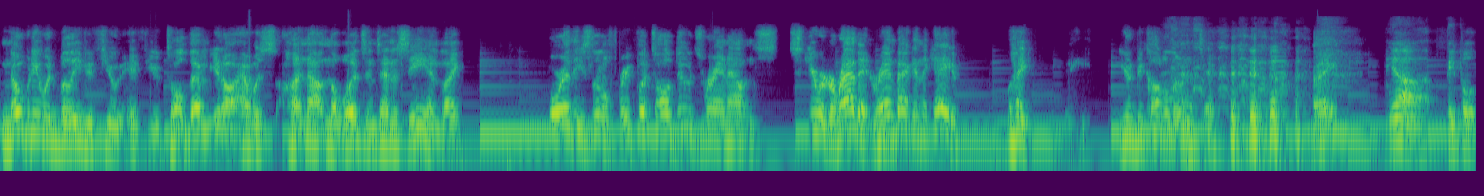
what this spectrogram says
nobody would believe if you if you told them, you know, I was hunting out in the woods in Tennessee and like four of these little three foot tall dudes ran out and skewered a rabbit and ran back in the cave. Like you'd be called a lunatic, right? yeah, people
